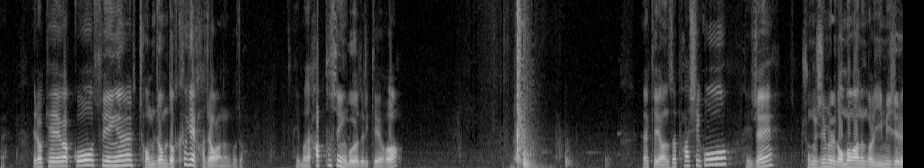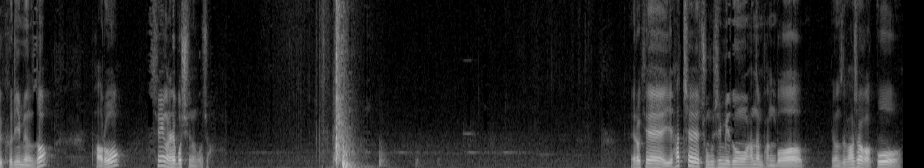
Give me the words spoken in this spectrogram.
네. 이렇게 해갖고 스윙을 점점 더 크게 가져가는 거죠. 이번에 하프 스윙 보여드릴게요. 이렇게 연습하시고 이제 중심을 넘어가는 걸 이미지를 그리면서 바로 스윙을 해보시는 거죠. 이렇게 이 하체 중심 이동하는 방법 연습하셔갖고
